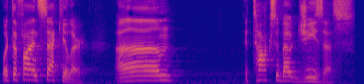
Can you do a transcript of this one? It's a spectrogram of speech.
What defines secular? Um, it talks about Jesus.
